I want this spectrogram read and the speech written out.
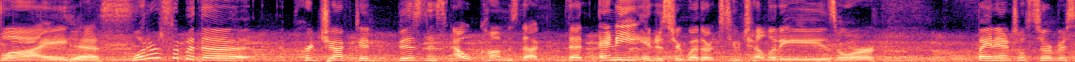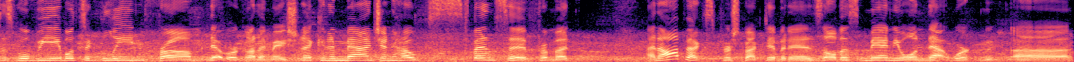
fly. Yes. What are some of the projected business outcomes that, that any industry, whether it's utilities or financial services will be able to glean from network automation. I can imagine how expensive from a an OpEx perspective it is, all this manual network uh,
